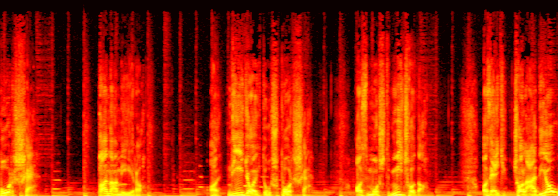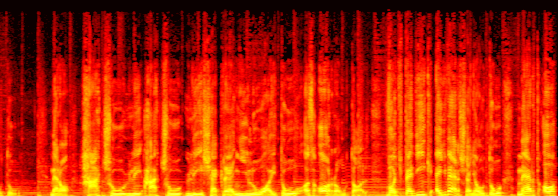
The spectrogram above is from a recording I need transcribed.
Porsche Panamera, a négyajtós Porsche, az most micsoda? Az egy családi autó? Mert a hátsó, ülé, hátsó ülésekre nyíló ajtó az arra utal. Vagy pedig egy versenyautó, mert a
